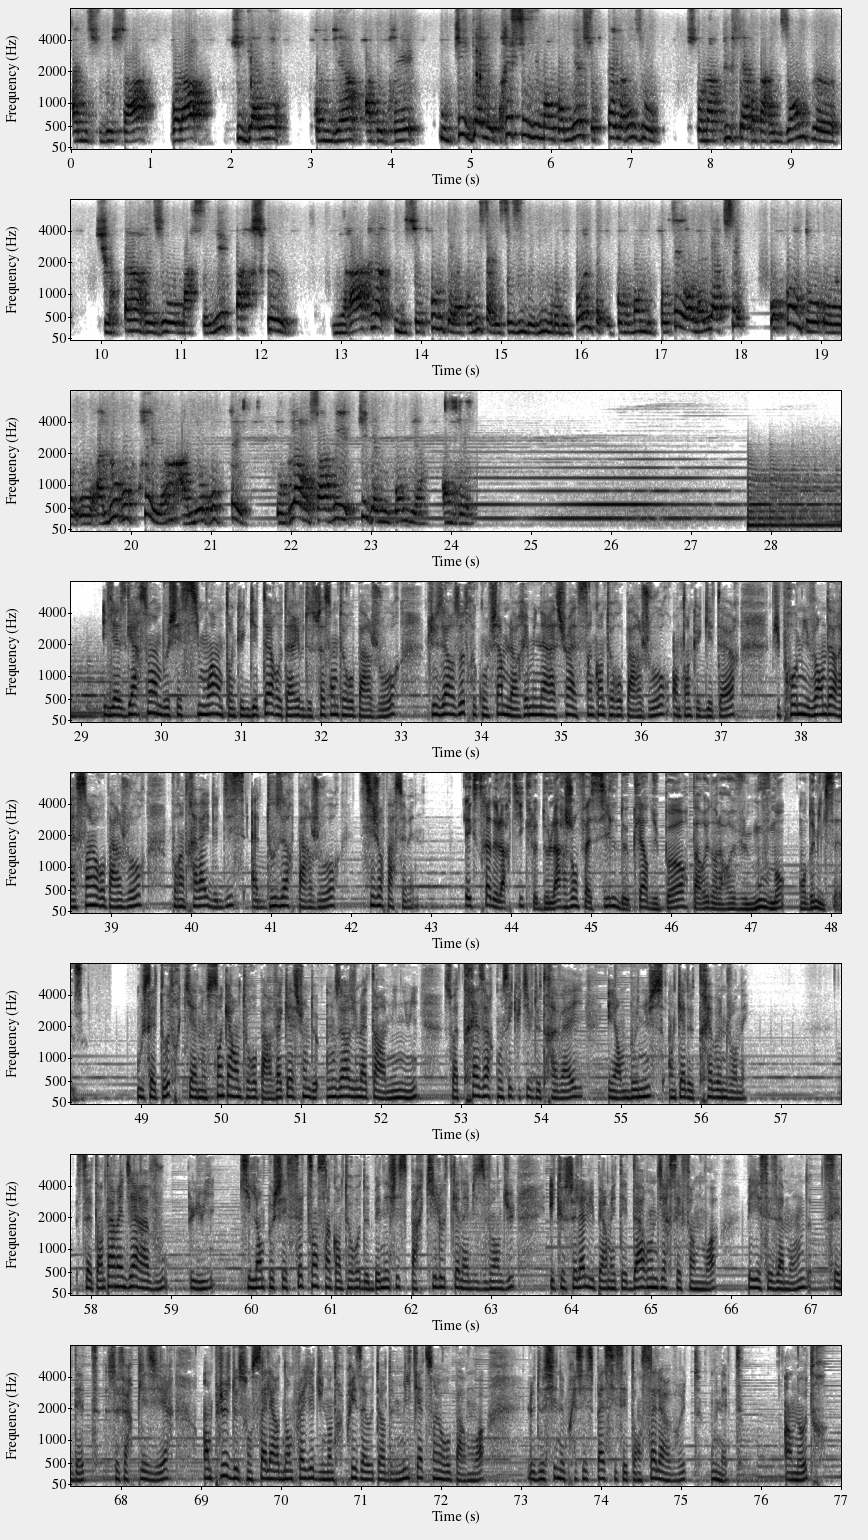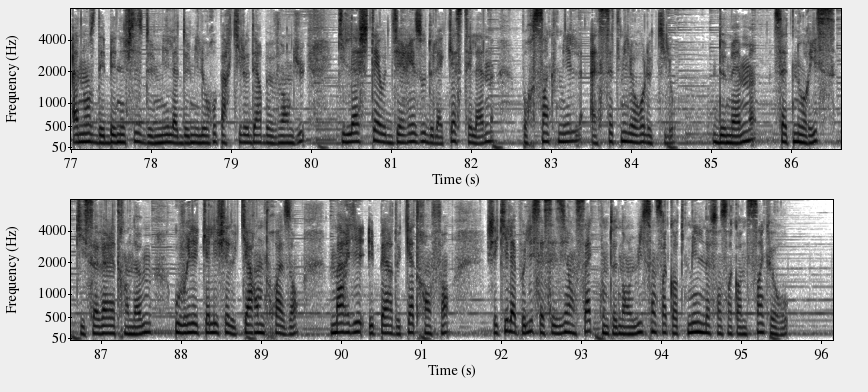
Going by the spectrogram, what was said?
à l'issue de ça, voilà, qui gagne combien à peu près, ou qui gagne précisément combien sur tel réseau. Ce qu'on a pu faire, par exemple, sur un réseau marseillais, parce que, miracle, il se trouve que la police avait saisi des livres de compte et qu'au moment du procès, on a eu accès au compte, à l'euro près, hein, à l'euro près. Donc là, on savait qui gagnait combien, en vrai. Il y a ce garçon embauché six mois en tant que guetteur au tarif de 60 euros par jour. Plusieurs autres confirment leur rémunération à 50 euros par jour en tant que guetteur, puis promu vendeur à 100 euros par jour pour un travail de 10 à 12 heures par jour, 6 jours par semaine. Extrait de l'article De l'argent facile de Claire Duport paru dans la revue Mouvement en 2016. Ou cet autre qui annonce 140 euros par vacation de 11h du matin à minuit, soit 13 heures consécutives de travail et un bonus en cas de très bonne journée. Cet intermédiaire avoue, lui, qu'il empochait 750 euros de bénéfices par kilo de cannabis vendu et que cela lui permettait d'arrondir ses fins de mois, payer ses amendes, ses dettes, se faire plaisir, en plus de son salaire d'employé d'une entreprise à hauteur de 1400 euros par mois. Le dossier ne précise pas si c'est en salaire brut ou net. Un autre annonce des bénéfices de 1000 à 2000 euros par kilo d'herbe vendue qu'il achetait au réseau de la Castellane pour 5000 à 7000 euros le kilo. De même, cette nourrice, qui s'avère être un homme, ouvrier qualifié de 43 ans, marié et père de quatre enfants, chez qui la police a saisi un sac contenant 850 955 euros.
